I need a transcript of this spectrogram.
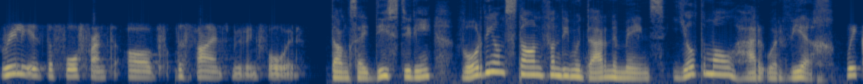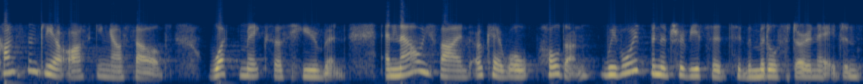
really is the forefront of the science moving forward. Danksy die studie word die ontstaan van die moderne mens heeltemal heroorweeg. We constantly are asking ourselves what makes us human. And now we find, okay, well, hold on. We've always been attributed to the Middle Stone Age and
